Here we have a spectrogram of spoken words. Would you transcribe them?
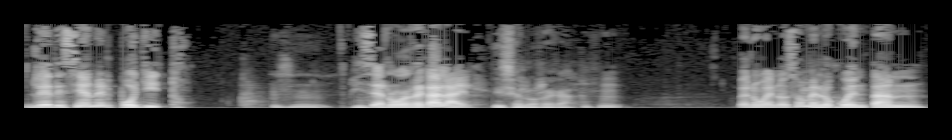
le decían el pollito. Y se lo regala a él. Y se lo regala. Pero bueno, eso me lo cuentan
